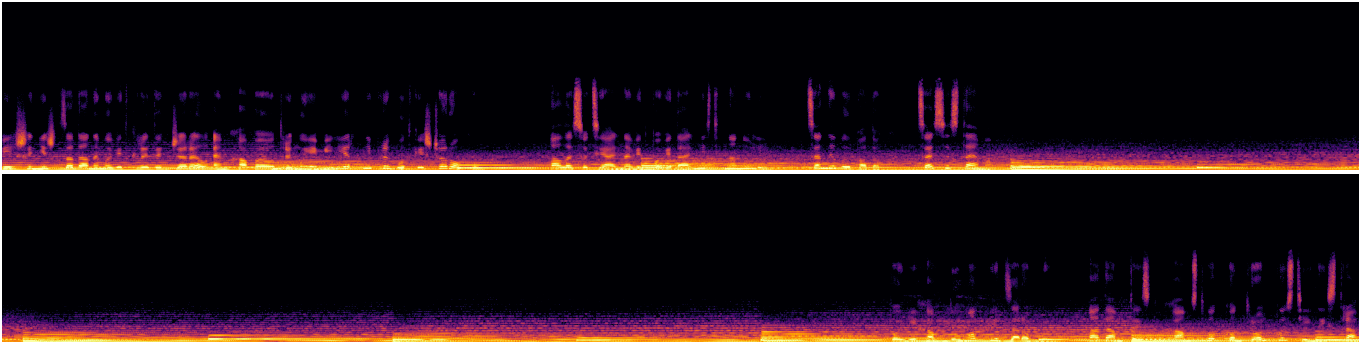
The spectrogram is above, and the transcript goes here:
Більше ніж за даними відкритих джерел МХП отримує мільярдні прибутки щороку. Але соціальна відповідальність на нулі. Це не випадок, це система. Поїхав, думав, підзароблю. А там тиск, хамство, контроль, постійний страх.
